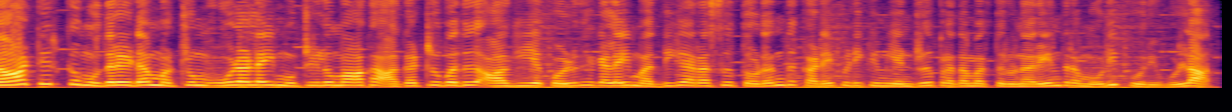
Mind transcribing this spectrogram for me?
நாட்டிற்கு முதலிடம் மற்றும் ஊழலை முற்றிலுமாக அகற்றுவது ஆகிய கொள்கைகளை மத்திய அரசு தொடர்ந்து கடைபிடிக்கும் என்று பிரதமர் திரு நரேந்திர மோடி கூறியுள்ளார்.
